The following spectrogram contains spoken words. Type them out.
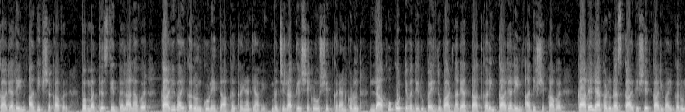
कार्यालयीन अधीक्षकावर व मध्यस्थी दलालावर कार्यवाही करून गुन्हे दाखल करण्यात यावे व जिल्ह्यातील शेकडो शेतकऱ्यांकडून लाखो कोट्यवधी रुपये लुबाडणाऱ्या तात्कालीन कार्यालयीन अधीक्षकावर कार्यालयाकडूनच कायदेशीर कार्यवाही करून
